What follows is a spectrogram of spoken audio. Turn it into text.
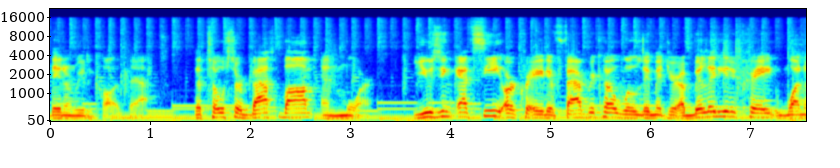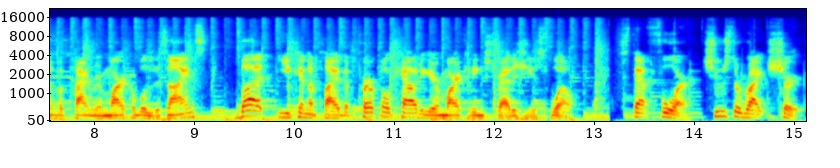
they don't really call it that, the Toaster Bath Bomb, and more. Using Etsy or Creative Fabrica will limit your ability to create one of a kind remarkable designs, but you can apply the purple cow to your marketing strategy as well. Step 4. Choose the right shirt.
